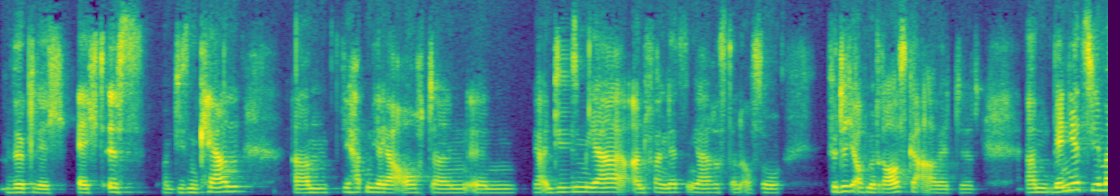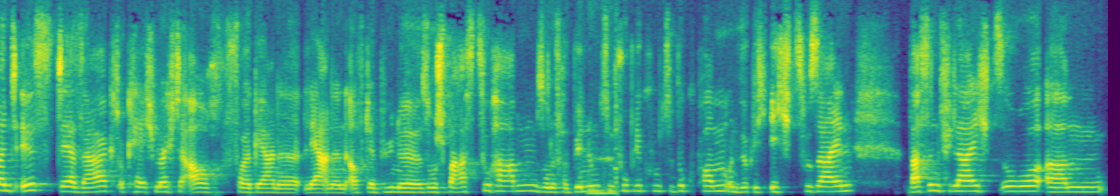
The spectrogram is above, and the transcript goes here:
wirklich echt ist. Und diesen Kern, ähm, die hatten wir ja auch dann in, ja, in diesem Jahr, Anfang letzten Jahres, dann auch so für dich auch mit rausgearbeitet. Ähm, wenn jetzt jemand ist, der sagt, okay, ich möchte auch voll gerne lernen, auf der Bühne so Spaß zu haben, so eine Verbindung mhm. zum Publikum zu bekommen und wirklich ich zu sein, was sind vielleicht so ähm,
